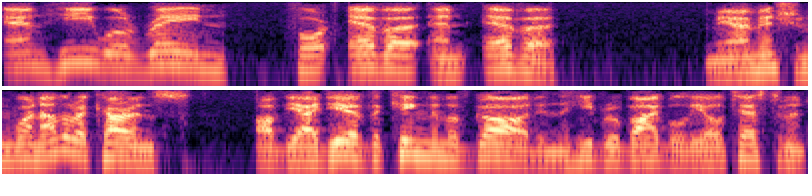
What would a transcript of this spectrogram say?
and he will reign for ever and ever. May I mention one other occurrence of the idea of the kingdom of God in the Hebrew Bible, the Old Testament.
